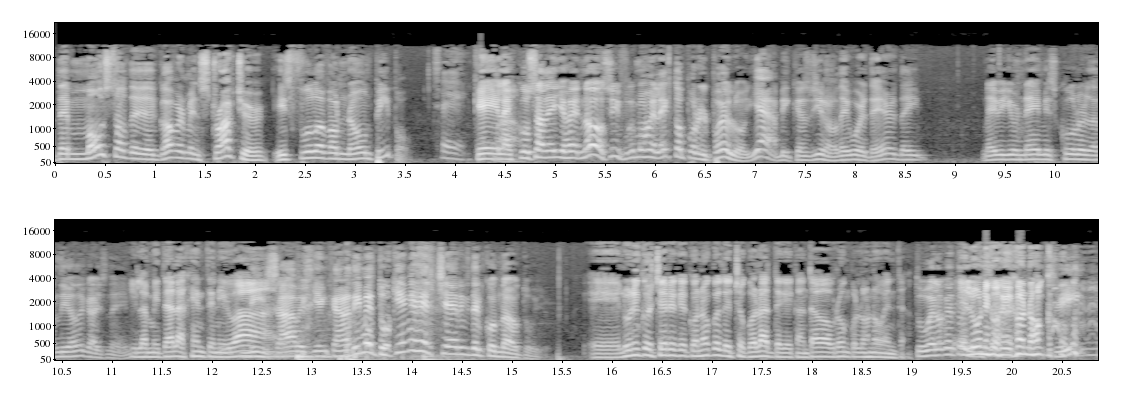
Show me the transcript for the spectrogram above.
the most of the government structure is full of unknown people. Sí. Que la excusa de ellos es, no, sí, fuimos electos por el pueblo. Yeah, because, you know, they were there. They, maybe your name is cooler than the other guy's name. Y la mitad de la gente ni va. Ni sabe quién cara. Dime tú, ¿quién es el sheriff del condado tuyo? Eh, el único sheriff que conozco es el de chocolate que cantaba Bronco en los 90. ¿Tú ves lo que te El único que conozco. ¿Sí?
